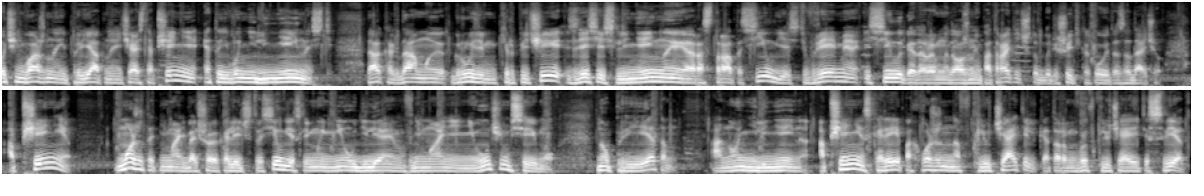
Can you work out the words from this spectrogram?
очень важная и приятная часть общения – это его нелинейность. Да, когда мы грузим кирпичи, здесь есть линейная растрата сил, есть время и силы, которые мы должны потратить, чтобы решить какую-то задачу. Общение может отнимать большое количество сил, если мы не уделяем внимания, не учимся ему, но при этом оно нелинейно. Общение скорее похоже на включатель, которым вы включаете свет,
